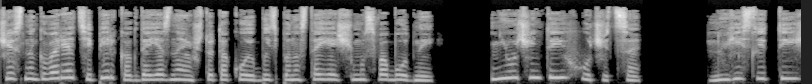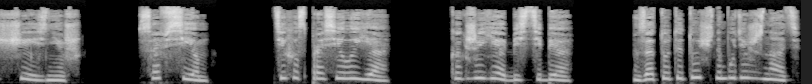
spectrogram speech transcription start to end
«Честно говоря, теперь, когда я знаю, что такое быть по-настоящему свободной, не очень-то и хочется. Но если ты исчезнешь... Совсем...» — тихо спросила я. «Как же я без тебя? Зато ты точно будешь знать,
